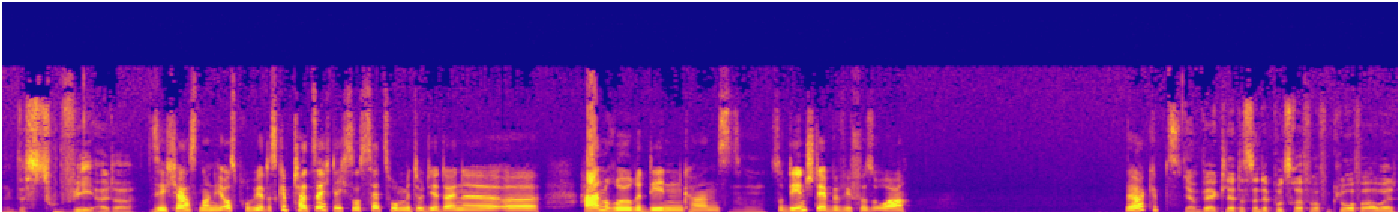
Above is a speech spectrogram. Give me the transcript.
Das tut weh, Alter. Sicher, ist noch nicht ausprobiert. Es gibt tatsächlich so Sets, womit du dir deine äh, Harnröhre dehnen kannst. So Dehnstäbe wie fürs Ohr. Ja, gibt's. Ja, und wer erklärt das dann der Putzreife auf dem Klo auf der Arbeit?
